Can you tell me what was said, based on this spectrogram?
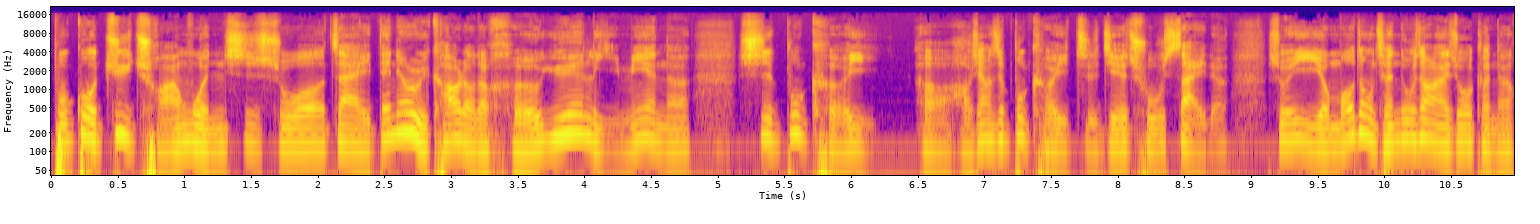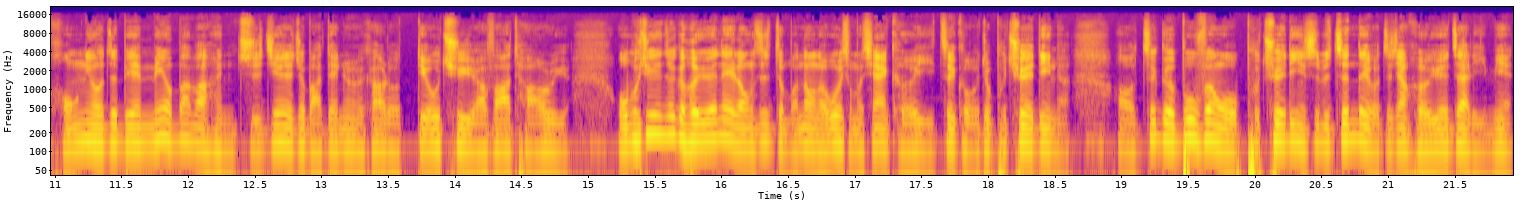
不过据传闻是说，在 Daniel r i c a r d o 的合约里面呢，是不可以。呃，好像是不可以直接出赛的，所以有某种程度上来说，可能红牛这边没有办法很直接的就把 Daniel Ricciardo 丢去啊，发 t a r i。我不确定这个合约内容是怎么弄的，为什么现在可以，这个我就不确定了。哦，这个部分我不确定是不是真的有这项合约在里面，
